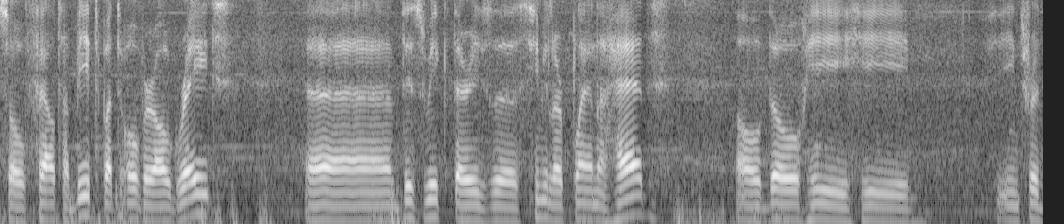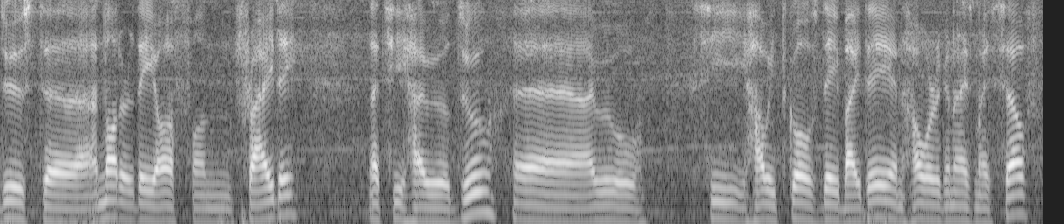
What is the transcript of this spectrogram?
So felt a bit, but overall great. this week there is a similar plan ahead although he he, he introduced uh, another day off on Friday. Let's see how we'll do. Uh, I will see how it goes day by day and how I organize myself.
